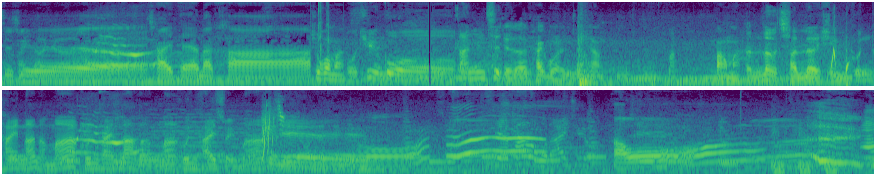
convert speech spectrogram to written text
这些拆牌的卡。去过吗？我去过三次。觉得泰国人怎样？棒棒吗？很热情，很热情。坤台娜娜妈，坤台娜娜妈，坤台水妈。谢谢牛，谢谢发了我的 IG 哦。好哦。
